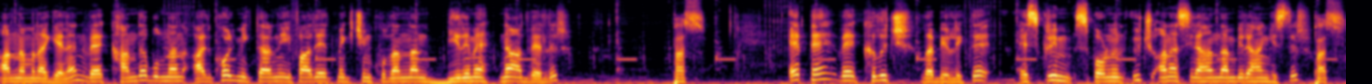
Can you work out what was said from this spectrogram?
anlamına gelen ve kanda bulunan alkol miktarını ifade etmek için kullanılan birime ne ad verilir? Pas. Epe ve kılıçla birlikte eskrim sporunun üç ana silahından biri hangisidir? Pas.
